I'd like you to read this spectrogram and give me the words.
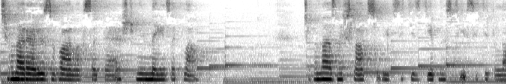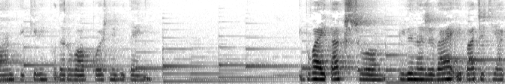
Чи вона реалізувала все те, що він в неї заклав? Чи вона знайшла в собі всі ті здібності всі ті таланти, які він подарував кожній людині? І буває так, що людина живе і бачить, як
